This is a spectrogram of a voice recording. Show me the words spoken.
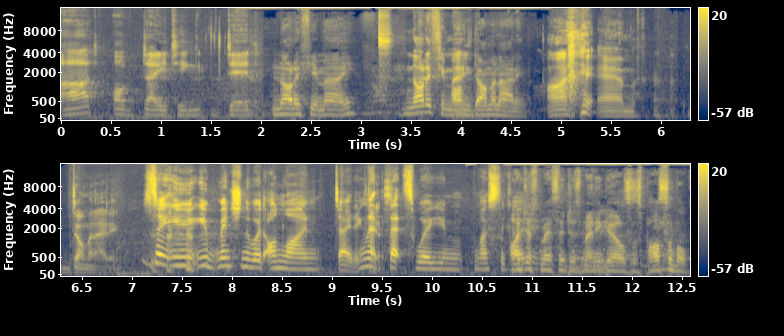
art of dating dead? Not if you're me. Not if you may. I'm dominating. I am dominating. So you, you mentioned the word online dating. That, Yes. That's where you mostly go. I just message as many girls as possible.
